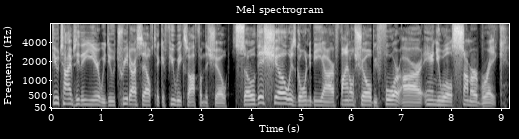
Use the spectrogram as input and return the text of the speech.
few times of the year, we do treat ourselves, take a few weeks off from the show. So this show is going to be our final show before our annual summer break.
